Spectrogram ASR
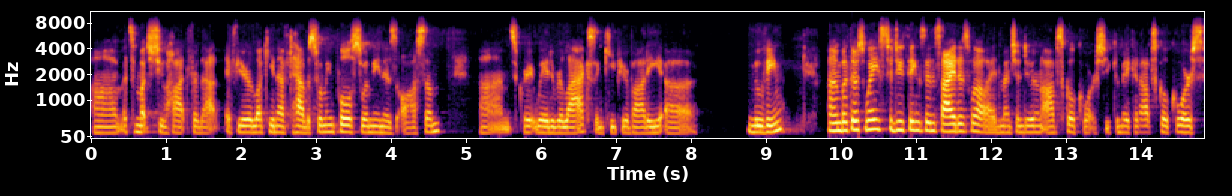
Um, it's much too hot for that. If you're lucky enough to have a swimming pool, swimming is awesome. Um, it's a great way to relax and keep your body uh, moving. Um, but there's ways to do things inside as well. I had mentioned doing an obstacle course. You can make an obstacle course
